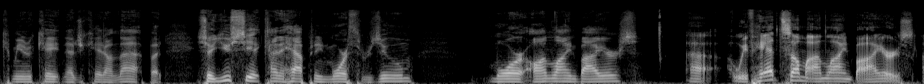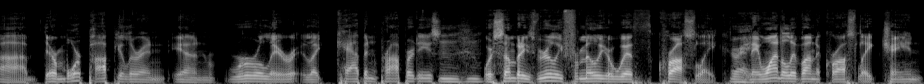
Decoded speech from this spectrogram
communicate and educate on that. But so you see it kind of happening more through Zoom, more online buyers. Uh, we've had some online buyers. Uh, they're more popular in, in rural area, like cabin properties, Mm-hmm. where somebody's really familiar with Cross Lake Right. and they want to live on the Cross Lake chain.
